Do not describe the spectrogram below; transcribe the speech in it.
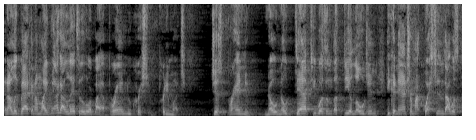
And I look back and I'm like, man, I got led to the Lord by a brand new Christian, pretty much. Just brand new. No, no depth. He wasn't a theologian. He couldn't answer my questions. I was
